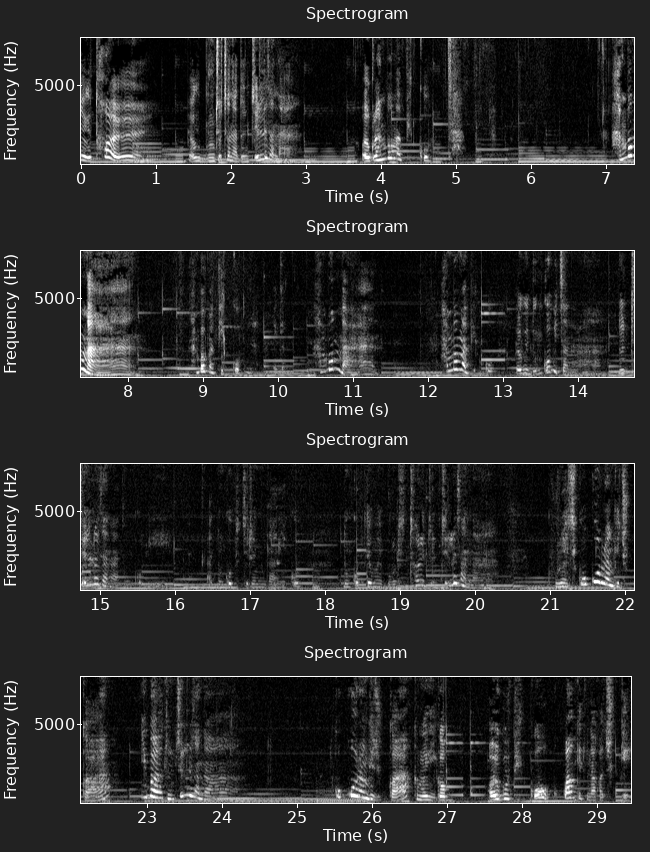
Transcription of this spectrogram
여기 털. 여기 뭉쳤잖아. 눈 찔르잖아. 얼굴 한 번만 빗고. 자. 한 번만. 한 번만 빗고. 그러니까 한 번만. 한 번만 빗고. 여기 눈곱 있잖아. 눈 찔르잖아 눈곱이. 아 눈곱이 찌르는 게 아니고. 눈곱 때문에 뭉친 털이 눈 찔르잖아. 그래야지 꼬꼬를 한개 줄까? 이봐 눈 찔르잖아. 꼬꼬를 한개 줄까? 그러면 이거 얼굴 빗고 꼬꼬 한개 누나가 줄게.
